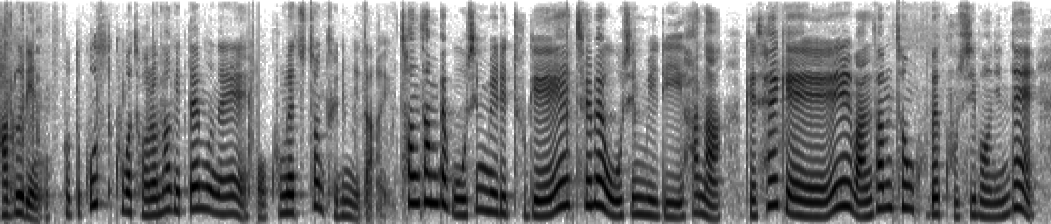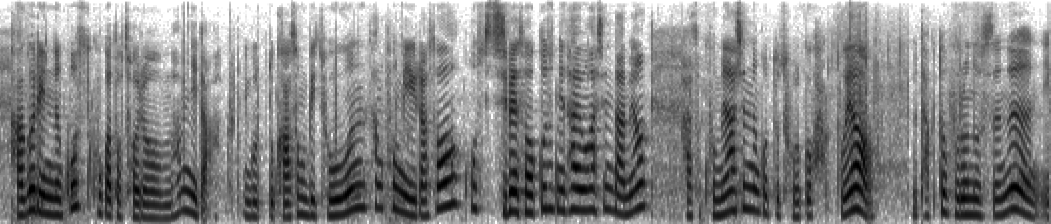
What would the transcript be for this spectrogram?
가그린 그것도 코스트코가 저렴하기 때문에 어, 구매 추천드립니다. 1350ml 두 개에 750ml 하나 이렇게 세 개에 13,990원인데 가그린은 코스트코가 더 저렴합니다. 이것도 가성비 좋은 상품이라서 집에서 꾸준히 사용하신다면 가서 구매하시는 것도 좋을 것 같고요. 이 닥터 브루노스는 이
